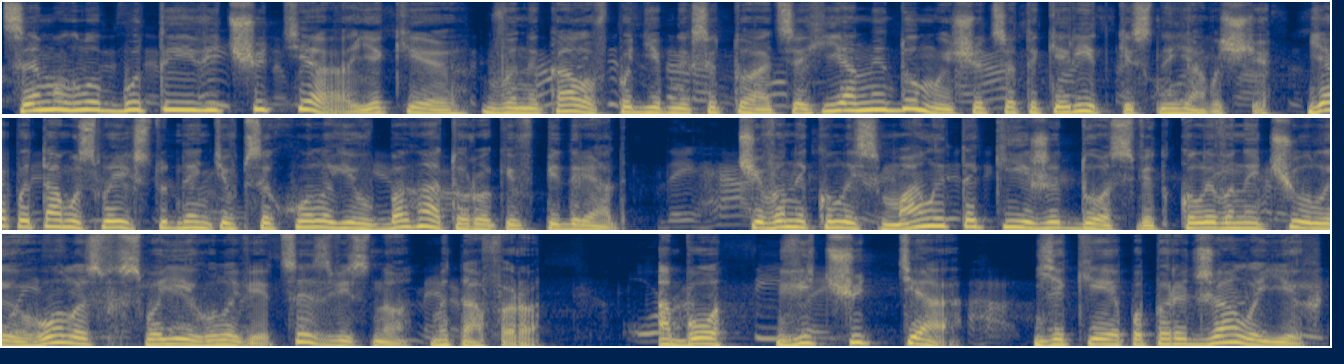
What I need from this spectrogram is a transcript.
Це могло б бути і відчуття, яке виникало в подібних ситуаціях. Я не думаю, що це таке рідкісне явище. Я питав у своїх студентів-психологів багато років підряд, чи вони колись мали такий же досвід, коли вони чули голос в своїй голові. Це, звісно, метафора або відчуття, яке попереджало їх,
